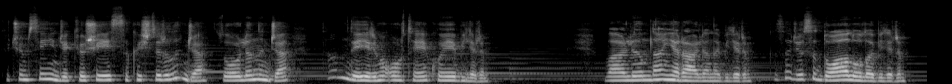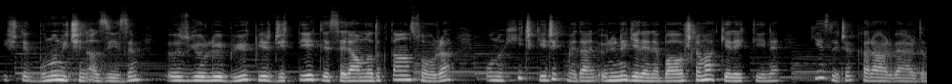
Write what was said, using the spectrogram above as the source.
Küçümseyince köşeye sıkıştırılınca, zorlanınca tam değerimi ortaya koyabilirim. Varlığımdan yararlanabilirim. Kısacası doğal olabilirim. İşte bunun için azizim, özgürlüğü büyük bir ciddiyetle selamladıktan sonra onu hiç gecikmeden önüne gelene bağışlamak gerektiğine gizlice karar verdim.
